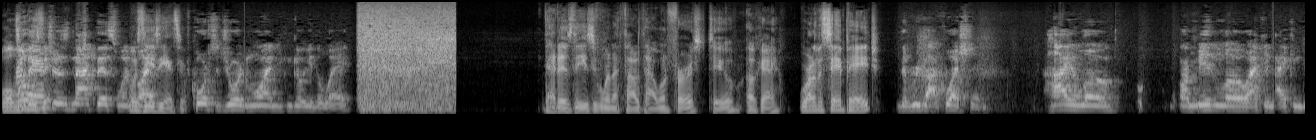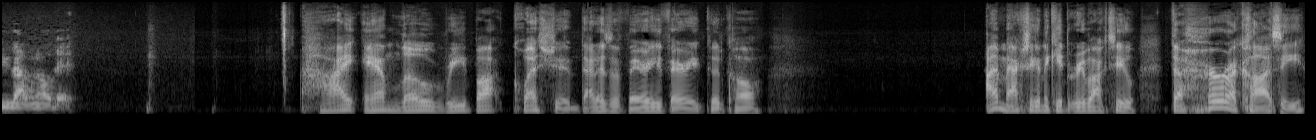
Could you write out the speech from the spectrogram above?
Well, what is answer it? is not this one. What's the easy answer? Of course, the Jordan One. You can go either way. That is the easy one. I thought of that one first too. Okay, we're on the same page. The Reebok question: high and low, or mid and low. I can I can do that one all day. High and low Reebok question. That is a very very good call. I'm actually going to keep it Reebok too. The Hurrikaze,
